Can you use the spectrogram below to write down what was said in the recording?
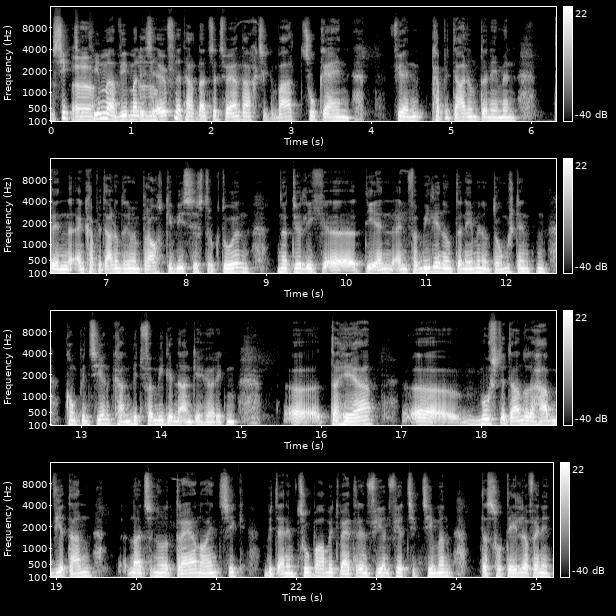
70 äh, Zimmer, wie man es also eröffnet hat 1982, war zu klein für ein Kapitalunternehmen. Denn ein Kapitalunternehmen braucht gewisse Strukturen, natürlich, äh, die ein, ein Familienunternehmen unter Umständen kompensieren kann mit Familienangehörigen. Äh, daher äh, musste dann oder haben wir dann 1993 mit einem Zubau mit weiteren 44 Zimmern das Hotel auf eine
